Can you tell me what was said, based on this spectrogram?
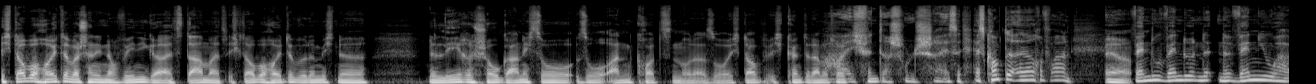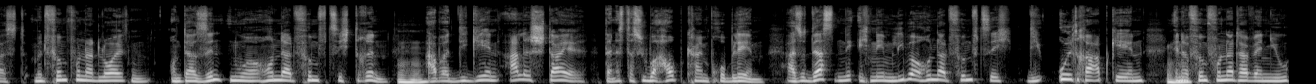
ich glaube heute wahrscheinlich noch weniger als damals. Ich glaube, heute würde mich eine, eine leere Show gar nicht so, so ankotzen oder so. Ich glaube, ich könnte damit Ah, heute. ich finde das schon scheiße. Es kommt darauf an. Ja. Wenn du, wenn du eine ne Venue hast mit 500 Leuten und da sind nur 150 drin, Mhm. aber die gehen alle steil, dann ist das überhaupt kein Problem. Also das, ne- ich nehme lieber 150, die ultra abgehen Mhm. in einer 500er Venue,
